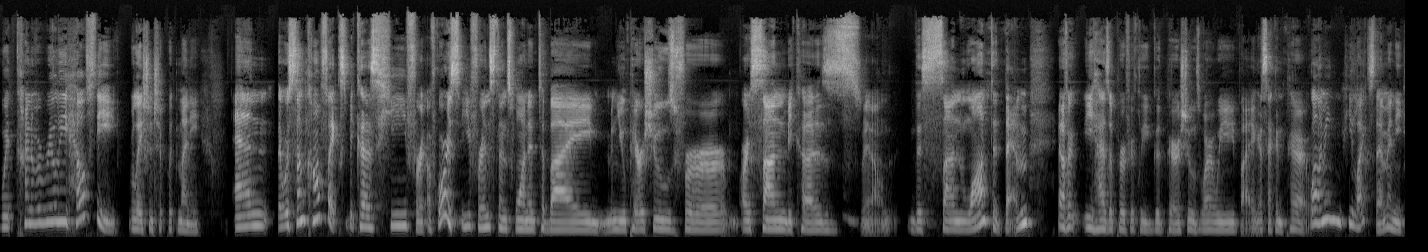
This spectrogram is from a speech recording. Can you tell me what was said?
with kind of a really healthy relationship with money. And there was some conflicts because he, for of course, he, for instance, wanted to buy a new pair of shoes for our son because you know this son wanted them. And if he has a perfectly good pair of shoes, why are we buying a second pair? Well, I mean, he likes them, and he,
